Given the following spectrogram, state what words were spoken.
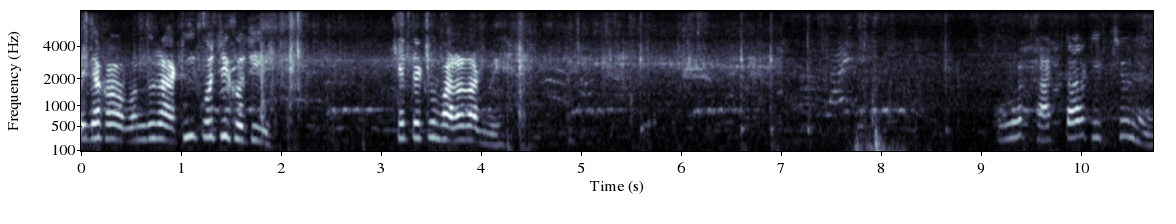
এই দেখো বন্ধুরা, কি কচি কচি। খেতে খুব ভালো লাগবে। কোনো সারটার কিচ্ছু নেই।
